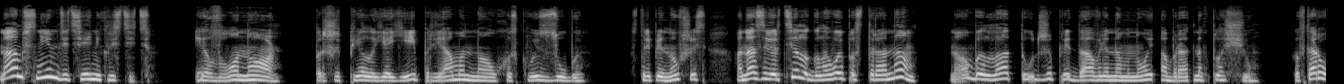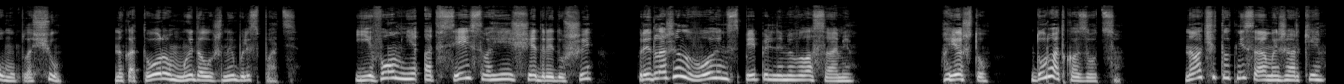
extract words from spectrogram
Нам с ним детей не крестить. «Илона!» — прошипела я ей прямо на ухо сквозь зубы. Встрепенувшись, она завертела головой по сторонам, но была тут же придавлена мной обратно к плащу, ко второму плащу, на котором мы должны были спать. Его мне от всей своей щедрой души предложил воин с пепельными волосами. А я что, дура отказываться? Ночи тут не самые жаркие.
